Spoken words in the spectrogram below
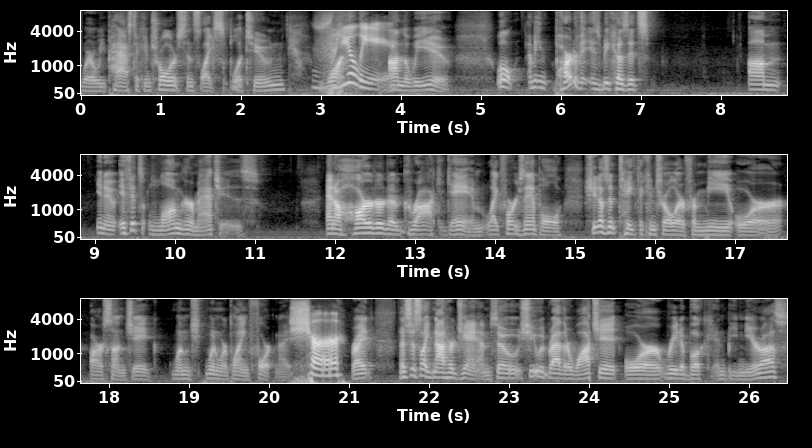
where we passed a controller since like Splatoon. really? on the Wii U. Well, I mean, part of it is because it's, um, you know, if it's longer matches and a harder to grok game, like for example, she doesn't take the controller from me or our son Jake when when we're playing Fortnite sure. right? That's just like not her jam. So she would rather watch it or read a book and be near us.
